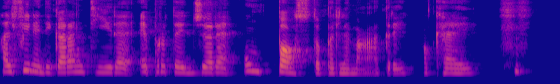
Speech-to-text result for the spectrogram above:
al fine di garantire e proteggere un posto per le madri, ok?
